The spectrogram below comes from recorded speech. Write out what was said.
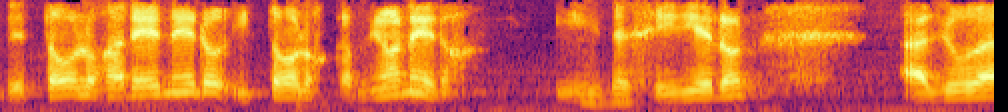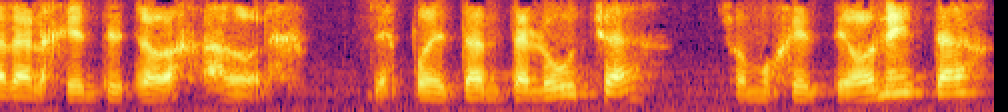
de todos los areneros y todos los camioneros, y decidieron ayudar a la gente trabajadora. Después de tanta lucha, somos gente honesta,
